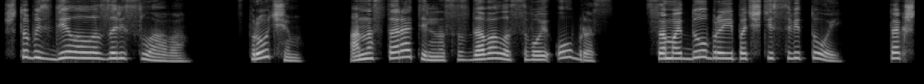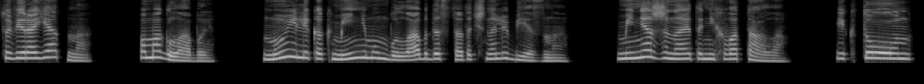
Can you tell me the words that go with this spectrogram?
что бы сделала Зарислава? Впрочем, она старательно создавала свой образ самой доброй и почти святой, так что, вероятно, помогла бы. Ну или как минимум была бы достаточно любезна. Меня же на это не хватало. «И кто он?»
